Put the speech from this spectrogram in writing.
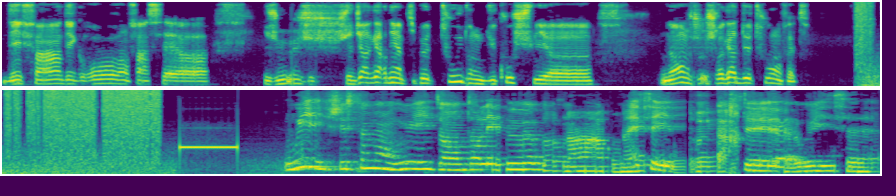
des fins, des gros. Enfin, c'est, euh, j'ai déjà regardé un petit peu de tout, donc du coup, je suis, euh, non, je, je regarde de tout en fait. Oui, justement, oui, dans, dans les pubs, on a, on a essayé de regarder, euh, oui, c'est,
